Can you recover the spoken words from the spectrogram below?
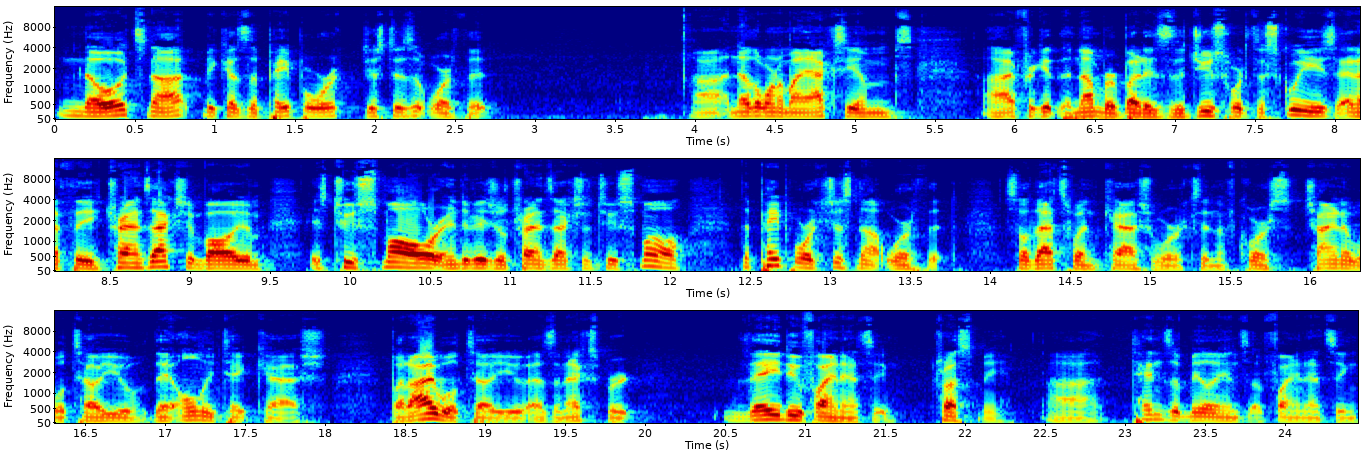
No, it's not because the paperwork just isn't worth it. Uh, another one of my axioms, I forget the number, but is the juice worth the squeeze? And if the transaction volume is too small or individual transaction too small, the paperwork's just not worth it. So that's when cash works. And of course, China will tell you they only take cash. But I will tell you, as an expert, they do financing. Trust me uh, tens of millions of financing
